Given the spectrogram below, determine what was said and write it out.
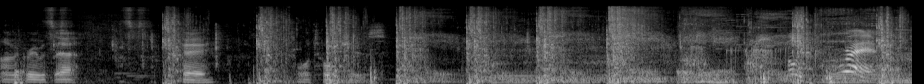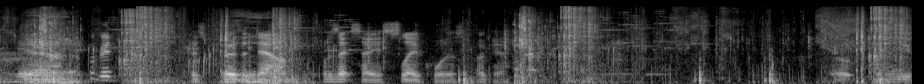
I agree with that. Okay, more torches. Holy crap! Yeah, We're good. it's further down. What does that say? Slave quarters. Okay. Oh, you.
